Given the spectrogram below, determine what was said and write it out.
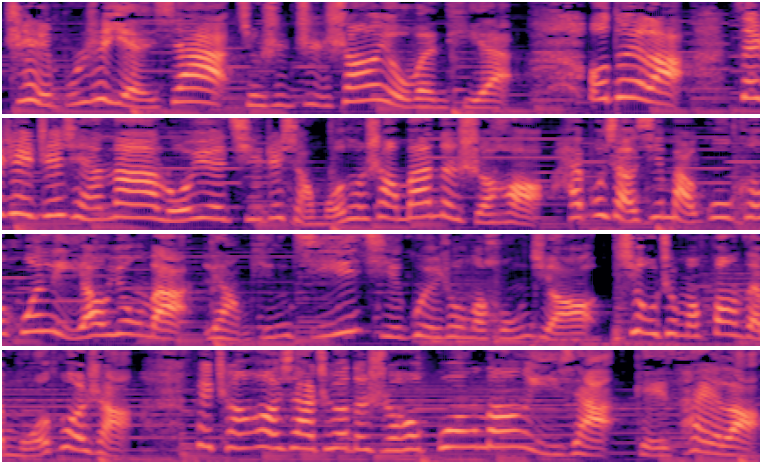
这不是眼瞎就是智商有问题。哦，对了，在这之前呢，罗月骑着小摩托上班的时候，还不小心把顾客婚礼要用的两瓶极其贵重的红酒就这么放在摩托上，被陈浩下车的时候咣当一下给碎了。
